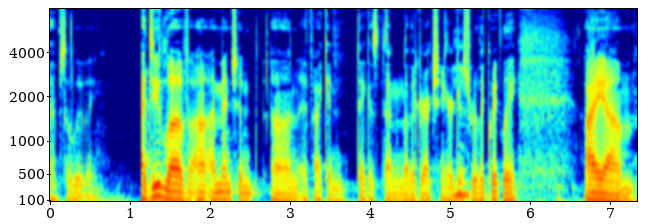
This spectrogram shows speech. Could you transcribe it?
Absolutely. I do love. Uh, I mentioned on if I can take us down another direction here, mm-hmm. just really quickly. I um,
